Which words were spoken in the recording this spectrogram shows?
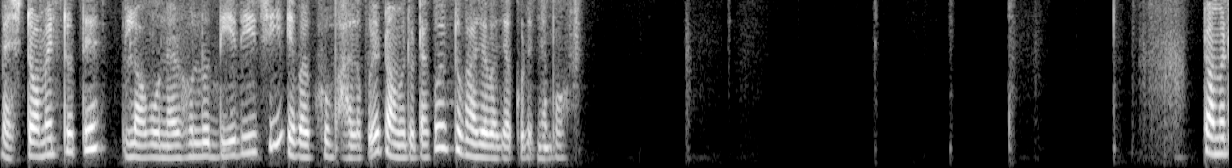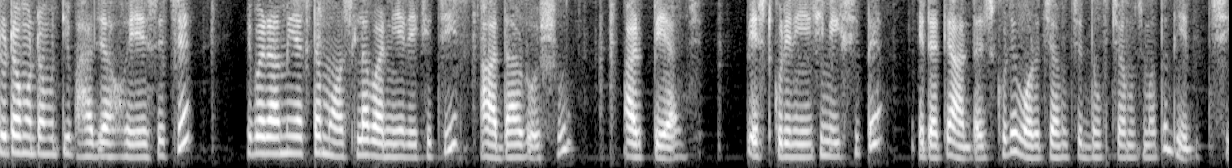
ব্যাস, টমেটোতে লবণ আর হলুদ দিয়ে দিয়েছি। এবার খুব ভালো করে টমেটোটাকেও একটু ভাজা ভাজা করে নেব। টমেটোটা মোটামুটি ভাজা হয়ে এসেছে। এবার আমি একটা মশলা বানিয়ে রেখেছি, আদা, রসুন আর পেঁয়াজ। পেস্ট করে নিয়েছি মিক্সিতে। এটাকে আন্দাজ করে বড় চামচের, দু চামচ মতো দিয়ে দিচ্ছি।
